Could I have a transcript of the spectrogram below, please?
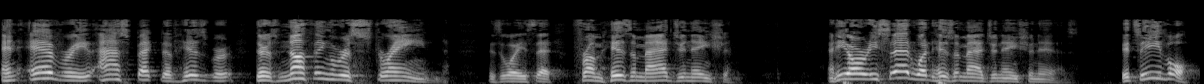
and every aspect of his, there's nothing restrained, is the way he said, from his imagination. And he already said what his imagination is. It's evil.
